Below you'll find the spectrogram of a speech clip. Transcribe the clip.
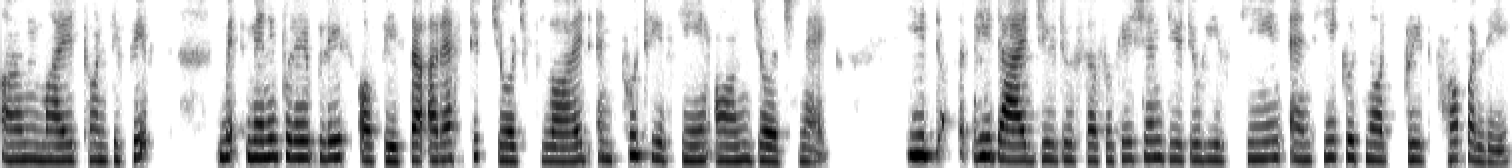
On May 25th, many police officers arrested George Floyd and put his cane on George's neck. He, he died due to suffocation due to his cane and he could not breathe properly.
